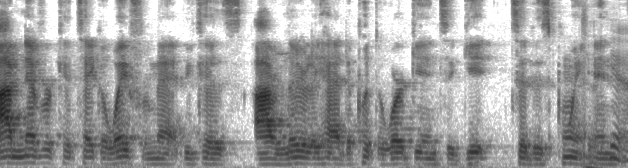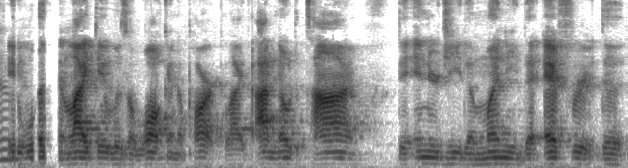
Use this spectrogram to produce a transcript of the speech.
I never could take away from that because I literally had to put the work in to get to this. And yeah. it wasn't like it was a walk in the park. Like, I know the time the energy, the money, the effort, the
